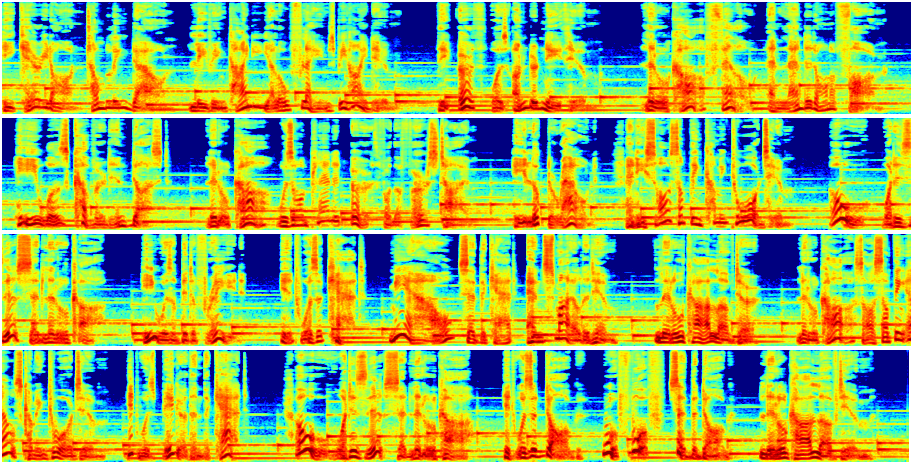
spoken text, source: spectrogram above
He carried on, tumbling down, leaving tiny yellow flames behind him. The earth was underneath him. Little Car fell and landed on a farm. He was covered in dust. Little Car was on planet Earth for the first time. He looked around and he saw something coming towards him. Oh, what is this? said Little Car. He was a bit afraid. It was a cat. Meow, said the cat, and smiled at him. Little Car loved her. Little Car saw something else coming towards him. It was bigger than the cat. Oh, what is this? said Little Car. It was a dog. Woof, woof, said the dog. Little Car loved him.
